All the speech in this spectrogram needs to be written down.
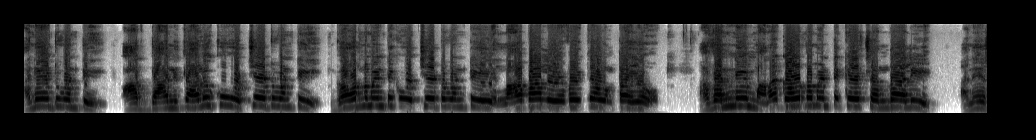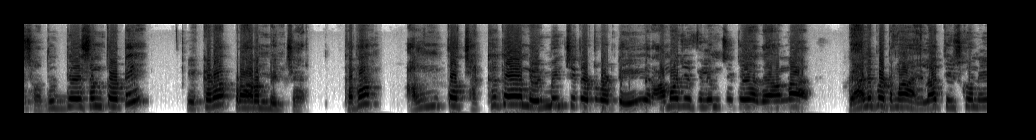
అనేటువంటి ఆ దాని తాలూకు వచ్చేటువంటి గవర్నమెంట్కి వచ్చేటువంటి లాభాలు ఏవైతే ఉంటాయో అవన్నీ మన గవర్నమెంట్కే చెందాలి అనే సదుద్దేశంతో ఇక్కడ ప్రారంభించారు. కదా? అంత చక్కగా నిర్మించినటువంటి రామోజీ ఫిలిం సిటీ అదేమన్నా గాలిపటమా? ఇలా తీసుకొని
